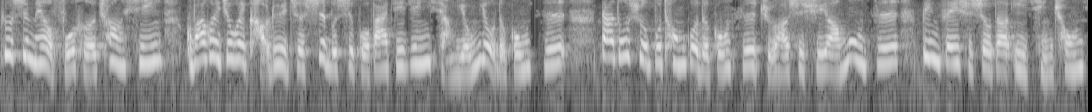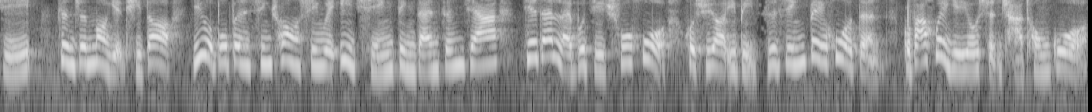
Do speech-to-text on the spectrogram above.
若是没有符合创新，国发会就会考虑这是不是国发基金想拥有的公司。大多数不通过的公司，主要是需要募资，并非是受到疫情冲击。郑珍茂也提到，也有部分新创是因为疫情订单增加，接单来不及出货，或需要一笔资金备货等，国发会也有审查通过。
